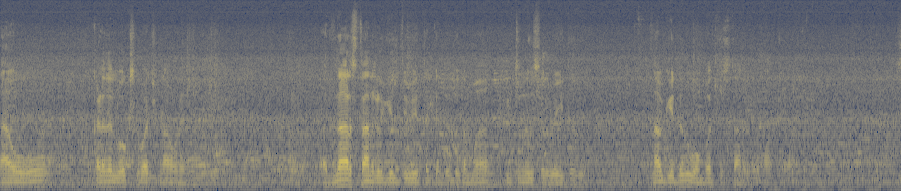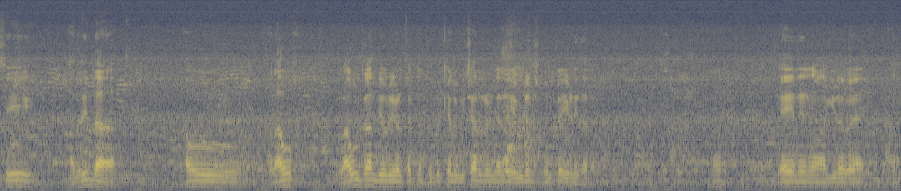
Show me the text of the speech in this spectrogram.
ನಾವು ಕಳೆದ ಲೋಕಸಭಾ ಚುನಾವಣೆಯಲ್ಲಿ ಹದಿನಾರು ಸ್ಥಾನಗಳು ಗೆಲ್ತೀವಿ ಅಂತಕ್ಕಂಥದ್ದು ನಮ್ಮ ಇಂಟರ್ನಲ್ ಸರ್ವೆ ಇದ್ದದ್ದು. ನಾವು ಗೆದ್ದದ್ದು ಒಂಬತ್ತು ಸ್ಥಾನಗಳು ಮಾತ್ರ. ಸಿ ಅದರಿಂದ ಅವು ರಾಹುಲ್ ರಾಹುಲ್ ಗಾಂಧಿಯವರು ಹೇಳ್ತಕ್ಕಂಥದ್ದು ಕೆಲವು ವಿಚಾರಗಳನ್ನೆಲ್ಲ ಎವಿಡೆನ್ಸ್ ಮೂಲಕ ಹೇಳಿದ್ದಾರೆ? ಏನೇನು ಆಗಿದ್ದಾವೆ ಅಂತ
